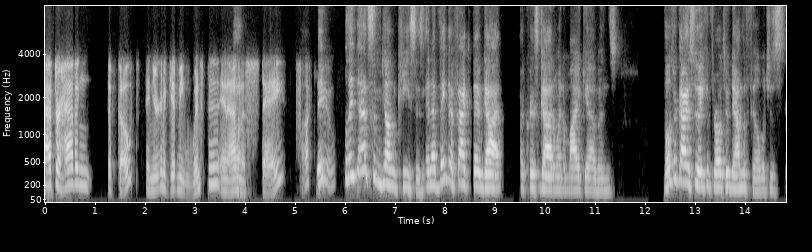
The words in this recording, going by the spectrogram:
after having the goat, and you're going to give me Winston, and I'm Yeah. going to stay. Fuck They- you. Well, they've got some young pieces, and I think the fact that they've got a Chris Godwin, a Mike Evans, those are guys who he can throw to down the field, which is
